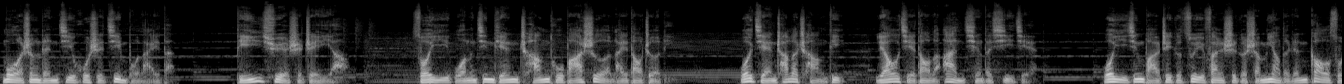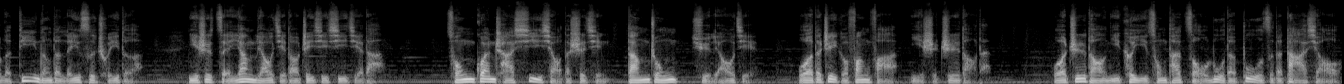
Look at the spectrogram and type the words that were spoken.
陌生人几乎是进不来的。的确是这样，所以我们今天长途跋涉来到这里。我检查了场地，了解到了案情的细节。我已经把这个罪犯是个什么样的人告诉了低能的雷斯垂德。你是怎样了解到这些细节的？从观察细小的事情当中去了解。我的这个方法你是知道的。我知道你可以从他走路的步子的大小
